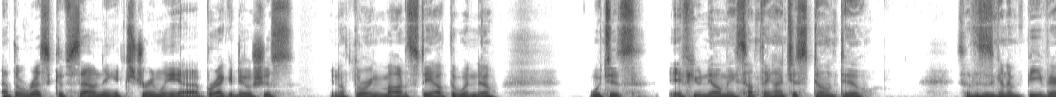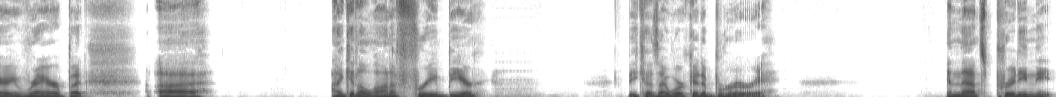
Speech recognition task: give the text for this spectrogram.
At the risk of sounding extremely uh, braggadocious, you know, throwing modesty out the window, which is, if you know me, something I just don't do. So this is going to be very rare, but uh, I get a lot of free beer because I work at a brewery. And that's pretty neat.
